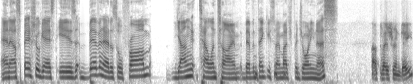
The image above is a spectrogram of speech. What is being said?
And our special guest is Beven Addinsall from Young Talent Time. Beven, thank you so much for joining us. A pleasure indeed.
